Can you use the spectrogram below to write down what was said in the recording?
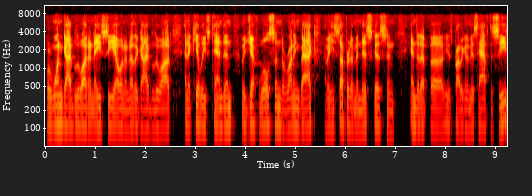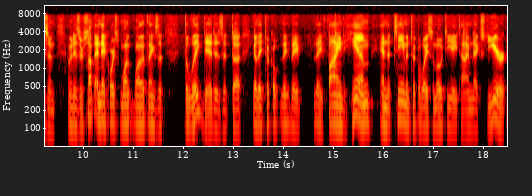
where one guy blew out an ACL and another guy blew out an Achilles tendon. I mean Jeff Wilson, the running back, I mean he suffered a meniscus and ended up uh, he was probably going to miss half the season. I mean is there something? And of course one one of the things that the league did is that uh, you know they took they they they fined him and the team and took away some OTA time next year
